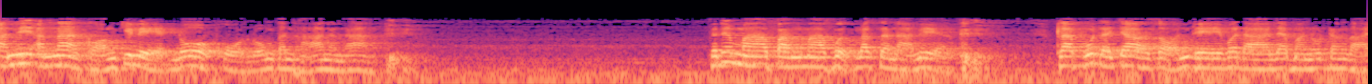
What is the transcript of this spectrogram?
อันนี้อำนาจของกิเลสโลภโกรธหลงตัณหานั่นนะ ทีนี้มาฟังมาฝึกลักษณะนี่พระพุทธเจ้าสอนเทวดาและมนุษย์ทั้งหลาย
